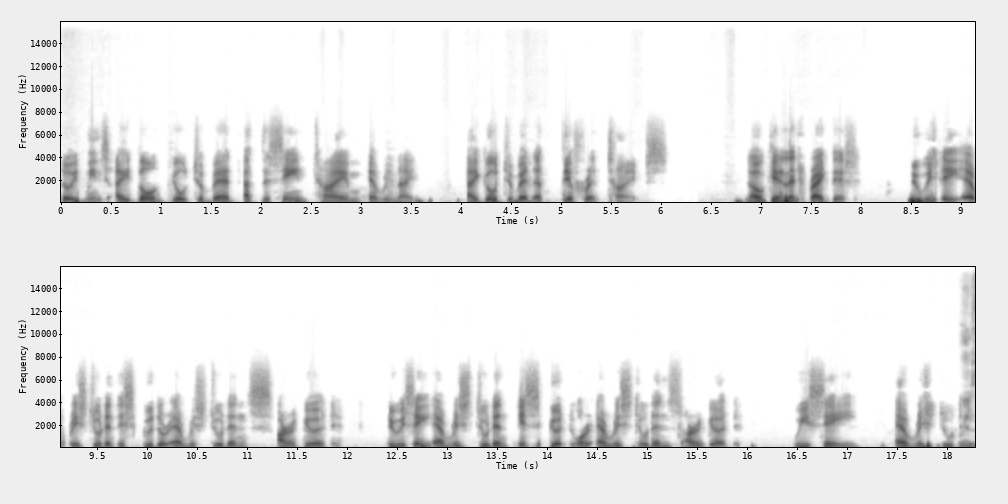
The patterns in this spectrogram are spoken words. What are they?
So it means I don't go to bed at the same time every night. I go to bed at different times. Okay, let's practice. Do we say every student is good or every students are good? Do we say every student is good or every students are good? We say every We student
